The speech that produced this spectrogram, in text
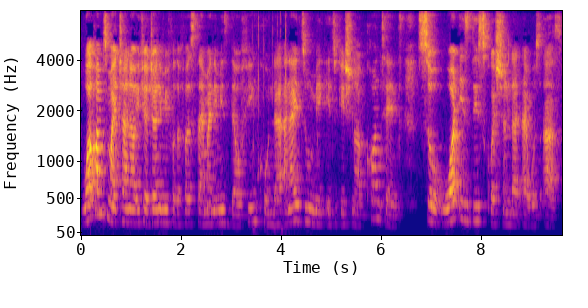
Welcome to my channel if you're joining me for the first time. My name is delphine konda and i do make educational content. So what is this question that i was asked?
